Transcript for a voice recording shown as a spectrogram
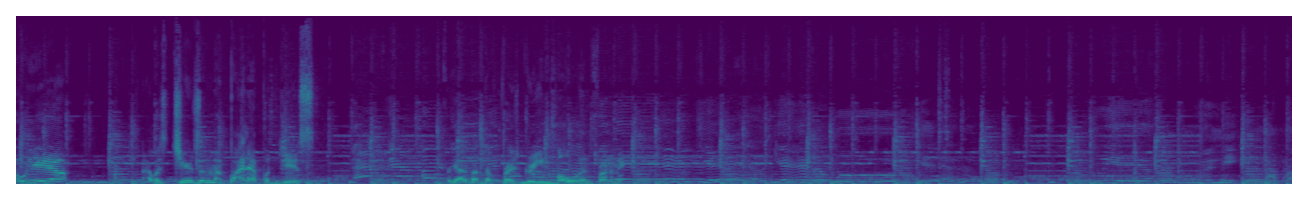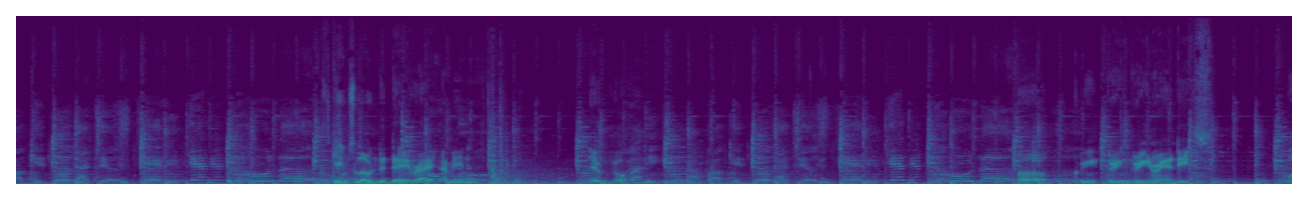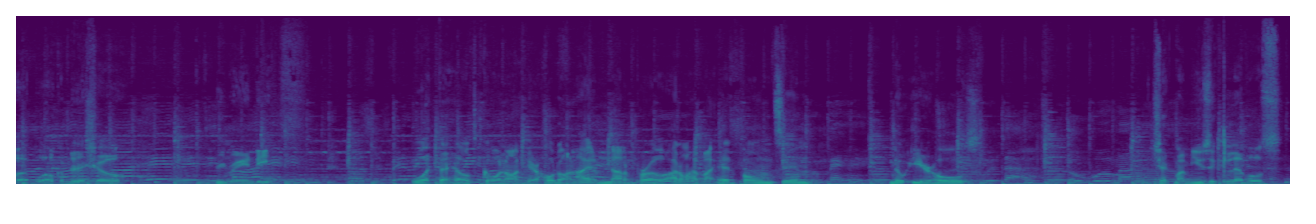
I was cheersing my pineapple juice. Forgot about the fresh green bowl in front of me. This game's loading today, right? I mean, there we go. Uh, green, green, green Randy's. What? Welcome to the show, Green Randy. What the hell's going on here? Hold on, I am not a pro. I don't have my headphones in, no ear holes. Check my music levels.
